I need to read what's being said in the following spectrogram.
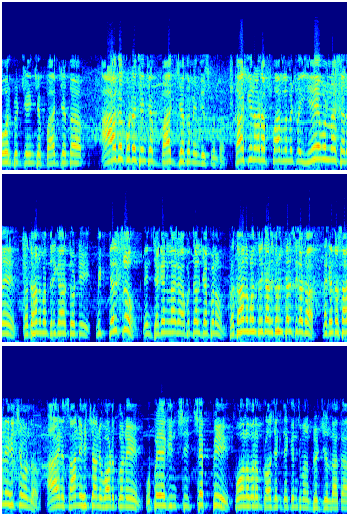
ఓవర్ బ్రిడ్జ్ చేయించే బాధ్యత ఆగకుండా చేయించే బాధ్యత మేము తీసుకుంటాం. కాకినాడ పార్లమెంట్లో ఏమున్నా సరే ప్రధానమంత్రి గారితో మీకు తెలుసు నేను జగన్ లాగా అబద్ధాలు చెప్పను. ప్రధానమంత్రి గారి గురించి తెలుసు కదా నాకు ఎంత సాన్నిహిత్యం ఉందో. ఆయన సాన్నిహిత్యాన్ని వాడుకొని ఉపయోగించి చెప్పి పోలవరం ప్రాజెక్ట్ దగ్గర నుంచి మనం బ్రిడ్జిల దాకా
